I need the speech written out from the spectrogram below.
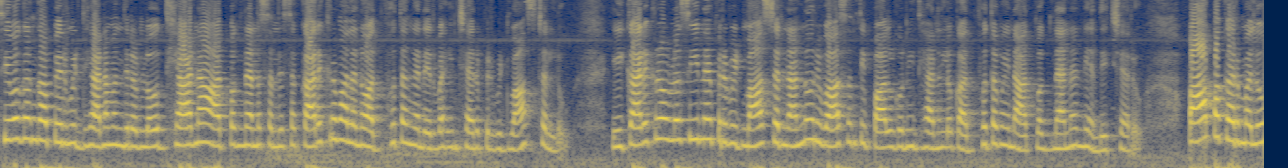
శివగంగా పిరమిడ్ ధ్యాన మందిరంలో ధ్యాన ఆత్మజ్ఞాన సందేశ కార్యక్రమాలను అద్భుతంగా నిర్వహించారు పిరమిడ్ మాస్టర్లు. ఈ కార్యక్రమంలో senior pyramid master Nannuri Vasanthi పాల్గొని ధ్యానులకు అద్భుతమైన ఆత్మజ్ఞానాన్ని అందించారు. పాప కర్మలు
